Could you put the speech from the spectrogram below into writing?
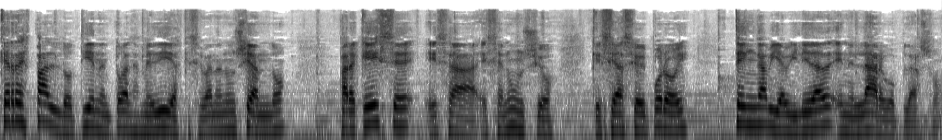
qué respaldo tienen todas las medidas que se van anunciando para que ese, ese anuncio que se hace hoy por hoy tenga viabilidad en el largo plazo.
